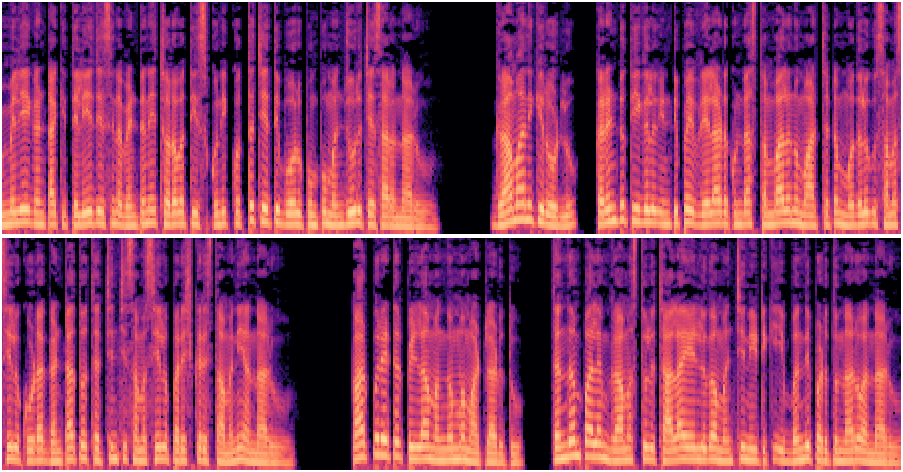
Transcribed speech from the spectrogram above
ఎమ్మెల్యే గంటాకి తెలియజేసిన వెంటనే చొరవ తీసుకుని కొత్త చేతి బోరు పుంపు మంజూరు చేశారన్నారు. గ్రామానికి రోడ్లు కరెంటు తీగలు ఇంటిపై వేలాడకుండా స్తంభాలను మార్చటం మొదలుగు సమస్యలు కూడా గంటాతో చర్చించి సమస్యలు పరిష్కరిస్తామని అన్నారు. కార్పొరేటర్ పిల్లా మంగమ్మ మాట్లాడుతూ చంద్రంపాలెం గ్రామస్తులు చాలా ఏళ్ళుగా మంచినీటికి ఇబ్బంది పడుతున్నారు అన్నారు.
